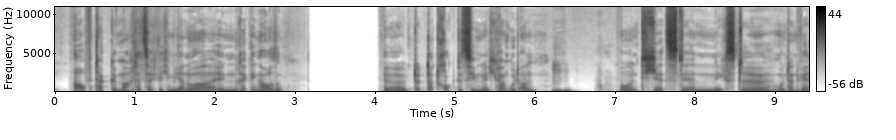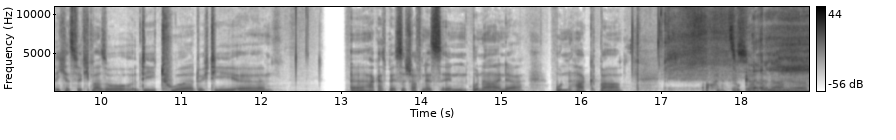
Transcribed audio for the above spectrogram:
Auftakt gemacht, tatsächlich im Januar in Recklinghausen. Äh, da, da trockte ziemlich, kam gut an. Mhm. Und jetzt der nächste, und dann werde ich jetzt wirklich mal so die Tour durch die äh, äh, Hackerspaces schaffen, ist in Unna, in der Unhackbar. Auch geiler Name. unerhört.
